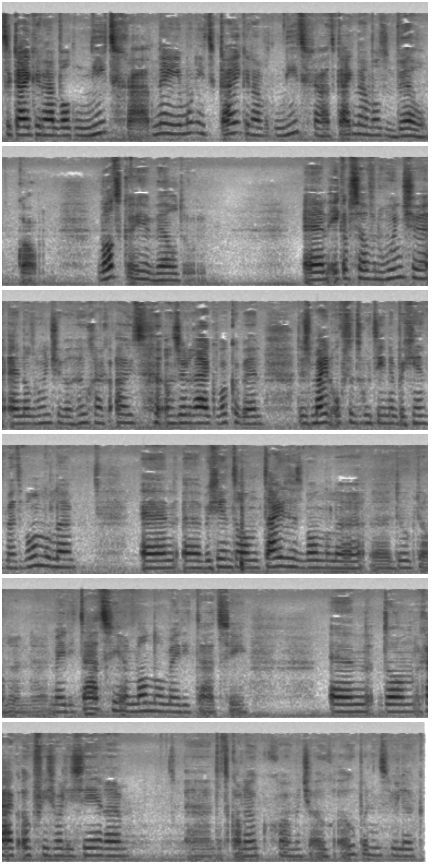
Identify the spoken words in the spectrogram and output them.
te kijken naar wat niet gaat. Nee, je moet niet kijken naar wat niet gaat. Kijk naar wat wel kan. Wat kun je wel doen? En ik heb zelf een hondje en dat hondje wil heel graag uit zodra ik wakker ben. Dus mijn ochtendroutine begint met wandelen. En uh, begint dan tijdens het wandelen, uh, doe ik dan een uh, meditatie, een wandelmeditatie. En dan ga ik ook visualiseren. dat kan ook gewoon met je ogen open natuurlijk.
